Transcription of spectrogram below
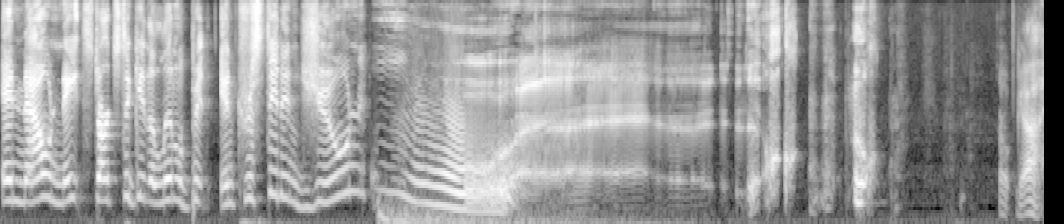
And now Nate starts to get a little bit interested in June? Oh, God.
